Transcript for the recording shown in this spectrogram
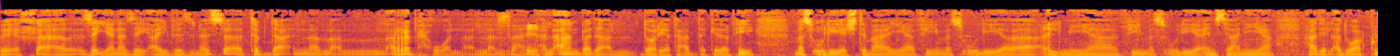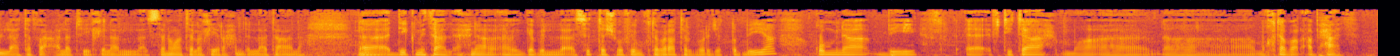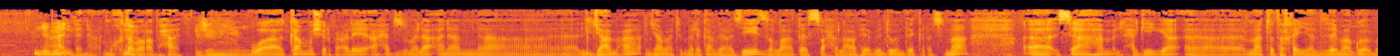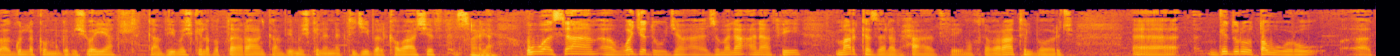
زينا زي أي بزنس ال- ال- الربح هو صحيح. الآن بدأ الدور يتعدى كذا. في مسؤولية اجتماعية في مسؤولية آه، علمية في مسؤولية إنسانية. هذه الأدوار كلها تفعلت في خلال السنوات الأخيرة الحمد لله تعالى. آه، أديك مثال. إحنا آه، قبل ستة شهور في مختبرات البرج الطبية قمنا بإفتتاح آه، آه، مختبر أبحاث. جميل. عندنا مختبر أبحاث. جميل. وكان مشرف عليه أحد زملائنا من آه، الجامعة جامعة الملك عبد العزيز. الله يعطيه الصحة والعافية بدون ذكر أسماء. آه، ساهم الحقيقة آه، ما تتخيل. زي ما بقول لكم قبل شوية كان في مشكلة في الطيران كان في مشكلة إنك تجيب الكواشف. صحيح. لا. هو ساهم وجدوا زملائنا في مركز الأبحاث في مختبرات البرج. قدروا يطوروا آه،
